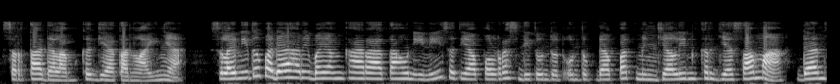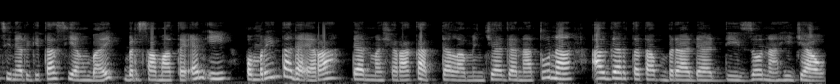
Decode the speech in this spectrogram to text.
serta dalam kegiatan lainnya. Selain itu, pada Hari Bayangkara tahun ini, setiap Polres dituntut untuk dapat menjalin kerjasama dan sinergitas yang baik bersama TNI, pemerintah daerah, dan masyarakat dalam menjaga Natuna agar tetap berada di zona hijau.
